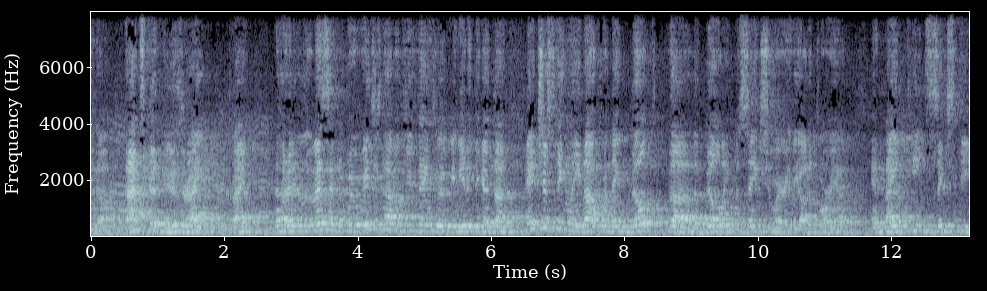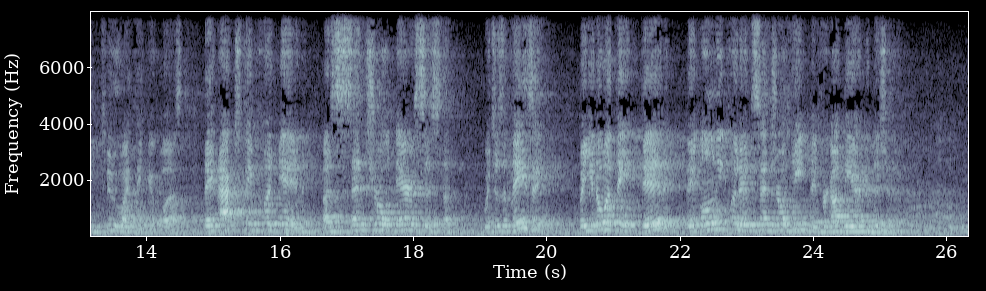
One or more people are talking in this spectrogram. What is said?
you know, that's good news, right? Right? Listen, we, just have a few things we, we needed to get done. Interestingly enough, when they built the, the building, the sanctuary, the auditorium, in 1962, I think it was, they actually put in a central air system, which is amazing. But you know what they did? They only put in central heat. They forgot the air conditioner.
